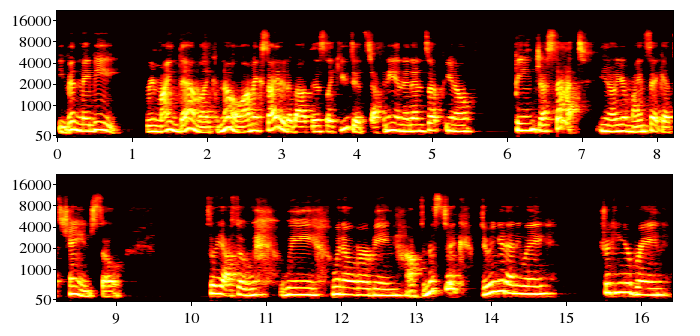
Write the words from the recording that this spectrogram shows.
even maybe remind them like no i'm excited about this like you did stephanie. And it ends up you know being just that you know your mindset gets changed. So so yeah so we went over being optimistic doing it anyway tricking your brain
